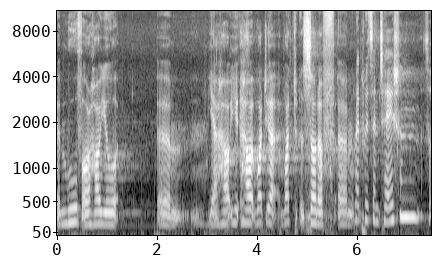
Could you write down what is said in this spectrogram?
uh, move or how you um, yeah how you how what you are, what sort of um, Representation, so,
